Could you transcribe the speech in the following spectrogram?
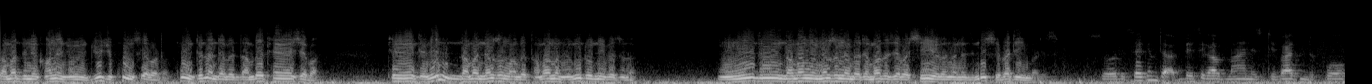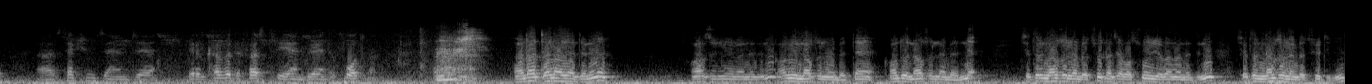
dāmbā yuñi kūñ tā kūñ tīlā nā bē dāmbē dāmbā sō nā bē dāmbā nā tū dāmbā sō nā bē shī nā So the second uh, basic outline is divided into four uh, sections and uh, we have covered the first three and we are in the fourth one. āñā tīlā yā tīne āñā yuñi mē nā tīne nā sō nā bē tēn, kāñā nā sō nā bē nē chetra namso lemba tsui na chewa yeba ngana dine chetra namso lemba tsui di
